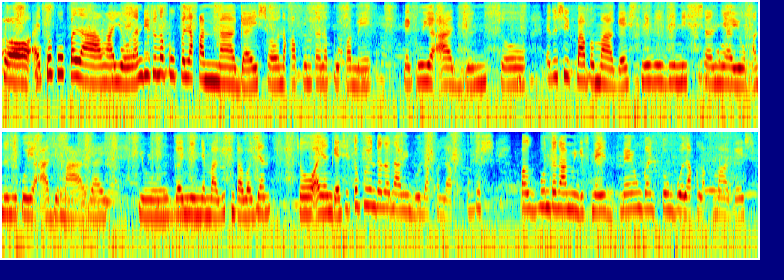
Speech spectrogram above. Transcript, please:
So, ito po pala ngayon. Nandito na po pala kami mga guys. So, nakapunta na po kami kay Kuya Adjun. So, ito si Papa mga guys. Nililinisan niya yung ano ni Kuya Adjun mga guys. Yung ganyan niya mga guys. Yung tawag yan. So, ayan guys. Ito po yung dala namin bulaklak. Tapos, pagpunta namin guys, may merong ganitong bulaklak mga guys.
